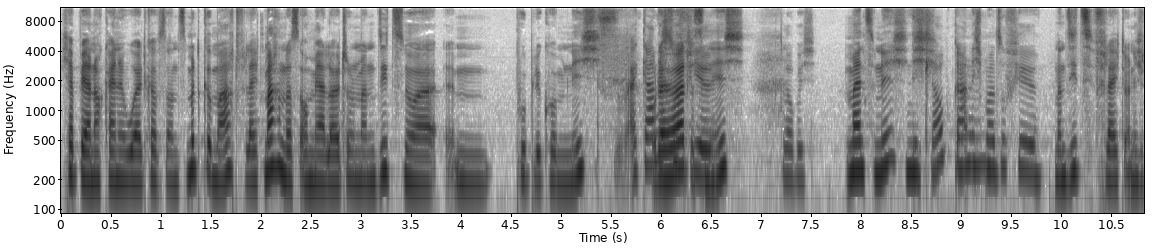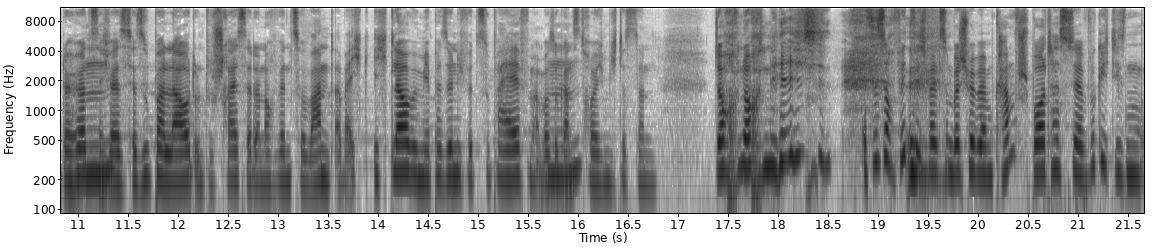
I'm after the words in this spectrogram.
ich habe ja noch keine World Cup sonst mitgemacht. Vielleicht machen das auch mehr Leute und man sieht es nur im Publikum nicht. Oder nicht hört so viel, es nicht. glaube ich. Meinst du nicht? Ich glaube gar nicht mal so viel. man sieht es vielleicht auch nicht oder hört es Mhm. nicht, weil es ist ja super laut und du schreist ja dann auch wenn zur Wand. Aber ich, ich glaube, mir persönlich wird es super helfen, aber so Mhm. ganz traue ich mich das dann doch noch nicht. Es ist auch witzig, weil zum Beispiel beim Kampfsport hast du ja wirklich diesen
